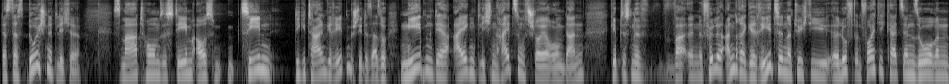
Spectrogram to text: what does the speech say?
dass das durchschnittliche Smart Home System aus zehn digitalen Geräten besteht. Das also neben der eigentlichen Heizungssteuerung dann gibt es eine, eine Fülle anderer Geräte, natürlich die äh, Luft- und Feuchtigkeitssensoren,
